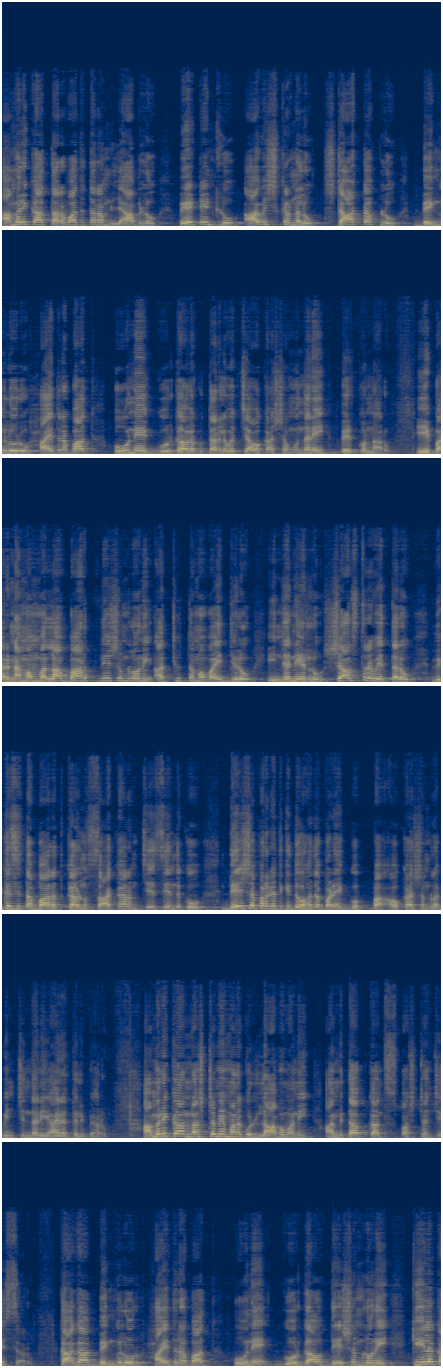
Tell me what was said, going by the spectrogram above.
అమెరికా తర్వాతి తరం ల్యాబ్లు పేటెంట్లు ఆవిష్కరణలు స్టార్టప్లు బెంగళూరు హైదరాబాద్ పూణే గూర్గావ్లకు తరలివచ్చే అవకాశం ఉందని పేర్కొన్నారు. ఈ పరిణామం వల్ల భారతదేశంలోని అత్యుత్తమ వైద్యులు ఇంజనీర్లు శాస్త్రవేత్తలు వికసిత భారత్ కలను సాకారం చేసేందుకు దేశ ప్రగతికి దోహదపడే గొప్ప అవకాశం లభించిందని ఆయన తెలిపారు. అమెరికా నష్టమే మనకు లాభమని అమితాబ్ కాంత్ స్పష్టం చేశారు. కాగా బెంగళూరు హైదరాబాద్ పూణే గూర్గావ్ దేశంలోని కీలక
